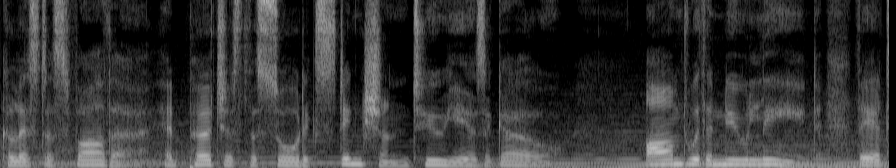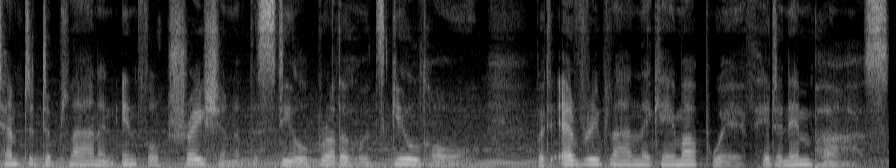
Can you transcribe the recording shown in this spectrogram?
Callista's father, had purchased the sword Extinction two years ago. Armed with a new lead, they attempted to plan an infiltration of the Steel Brotherhood's guild hall, but every plan they came up with hit an impasse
